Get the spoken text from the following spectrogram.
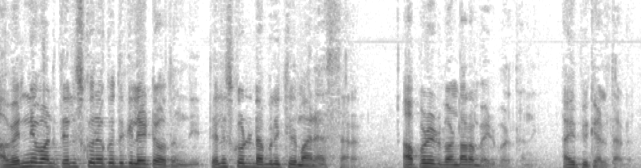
అవన్నీ వాళ్ళు తెలుసుకునే కొద్దికి లేట్ అవుతుంది. తెలుసుకుంటే డబ్బులు ఇచ్చేది మానేస్తారు. అప్పుడు ఇటు బండారం బయటపడుతుంది. ఐపీకి వెళ్తాడు.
